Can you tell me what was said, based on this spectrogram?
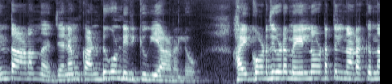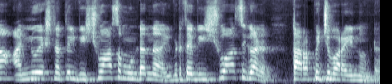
എന്താണെന്ന് ജനം കണ്ടുകൊണ്ടിരിക്കുകയാണല്ലോ. ഹൈക്കോടതിയുടെ മേൽനോട്ടത്തിൽ നടക്കുന്ന അന്വേഷണത്തിൽ വിശ്വാസമുണ്ടെന്ന് ഇവിടുത്തെ വിശ്വാസികൾ തറപ്പിച്ചു പറയുന്നുണ്ട്.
